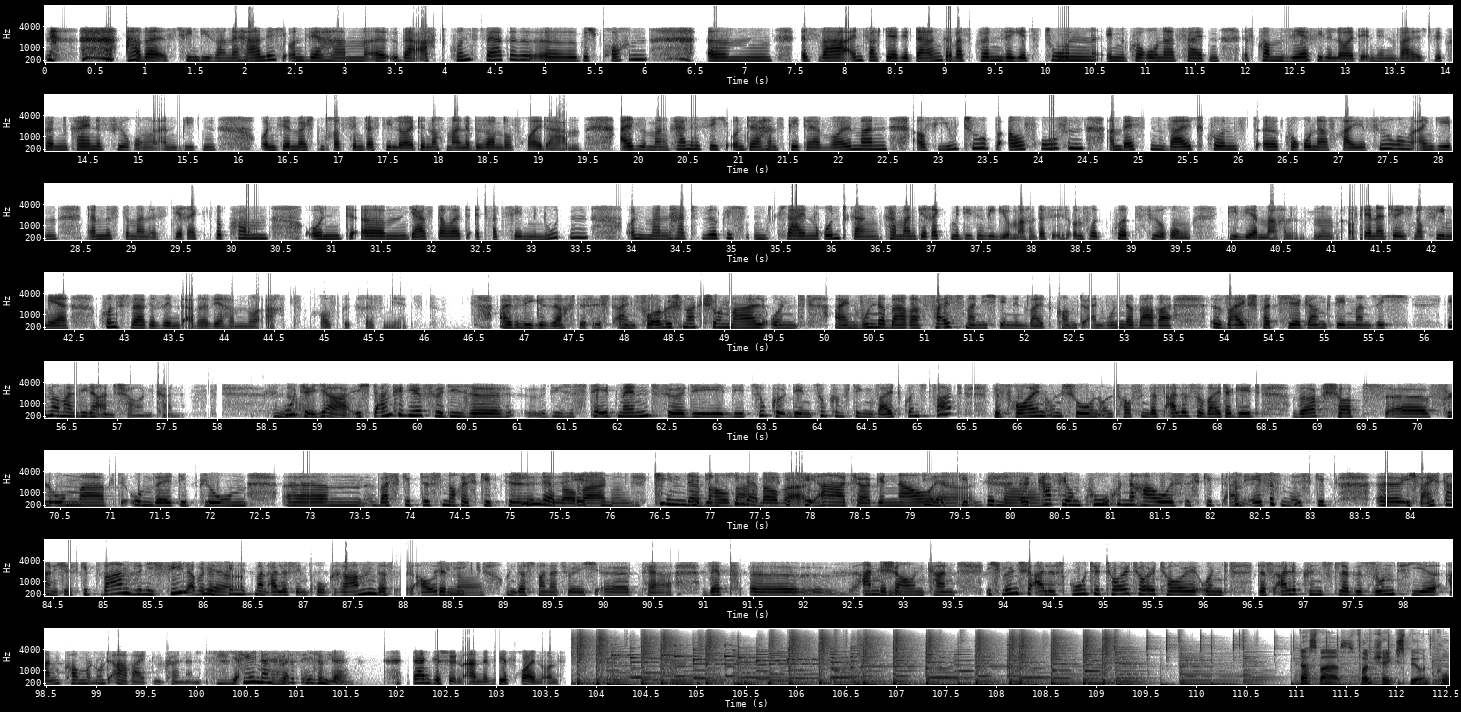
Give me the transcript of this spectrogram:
aber es schien die Sonne herrlich und wir haben äh, über acht Kunstwerke äh, gesprochen. Ähm, es war einfach der Gedanke, was können wir jetzt tun in Corona-Zeiten? Es kommen sehr viele Leute in den Wald. Wir können keine Führungen anbieten und wir möchten trotzdem, dass die Leute nochmal eine besondere Freude haben. Also man kann es sich unter Hans-Peter Wollmann auf YouTube aufrufen. Am besten Waldkunst äh, Corona-freie Führung eingeben. Dann müsste man es direkt bekommen. Und ähm, ja, es dauert etwa zehn Minuten und man hat wirklich einen kleinen Rundgang, kann man direkt mit diesem Video machen. Das ist unsere Kurzführung, die wir machen, ne? auf der natürlich noch viel mehr Kunstwerke sind, aber wir haben nur acht rausgegriffen jetzt. Also wie gesagt, es ist ein Vorgeschmack schon mal und ein wunderbarer, falls man nicht in den Wald kommt, ein wunderbarer äh, Waldspaziergang, den man sich immer mal wieder anschauen kann. Genau. Ute, ja, ich danke dir für diese, dieses Statement, für die, die den zukünftigen Waldkunstpfad. Wir freuen uns schon und hoffen, dass alles so weitergeht. Workshops, äh, Flohmarkt, mhm. Umweltdiplom, ähm, was gibt es noch? Es gibt äh, Kinderbauwagen. Essen, Kinderbauwagen, Kinderbauwagen. Es gibt Theater, genau. Ja, es gibt genau. Äh, Kaffee- und Kuchenhaus, es gibt ein Essen, es gibt, äh, ich weiß gar nicht, es gibt wahnsinnig viel, aber ja. das findet man alles im Programm, das aus genau. liegt und das man natürlich äh, per Web äh, anschauen genau. kann. Ich wünsche alles Gute, toi, toi, toi und dass alle Künstler gesund hier ankommen und arbeiten können. Ja, Vielen Dank für das Interview. Dank. Dankeschön, Anne. Wir freuen uns. Das war's von Shakespeare und Co.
